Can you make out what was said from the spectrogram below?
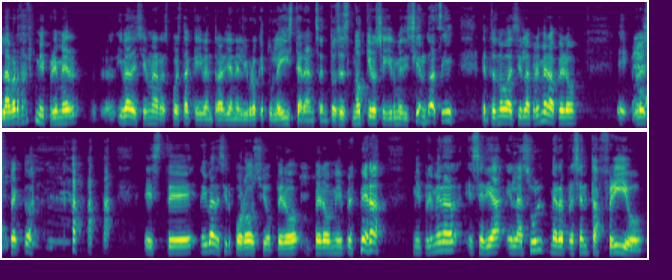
la verdad, mi primer, iba a decir una respuesta que iba a entrar ya en el libro que tú leíste, Aranza, entonces no quiero seguirme diciendo así, entonces no voy a decir la primera, pero eh, respecto, este, iba a decir por ocio, pero, pero mi primera, mi primera sería, el azul me representa frío,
